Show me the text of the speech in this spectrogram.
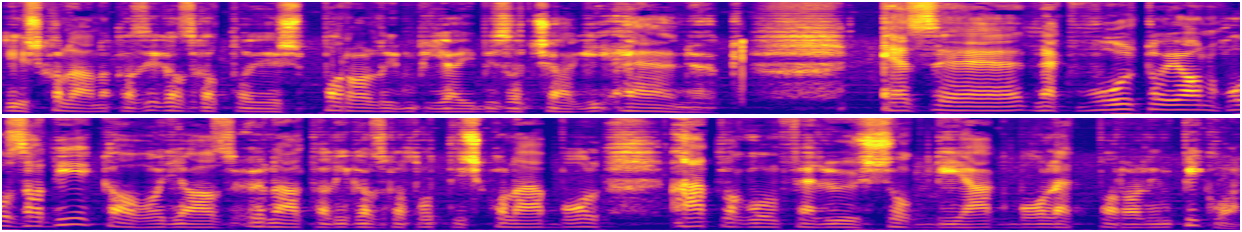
iskolának az igazgató és paralimpiai bizottsági elnök, eznek volt olyan hozadéka, hogy az ön által igazgatott iskolából átlagon felül sok diákból lett paralimpikon?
